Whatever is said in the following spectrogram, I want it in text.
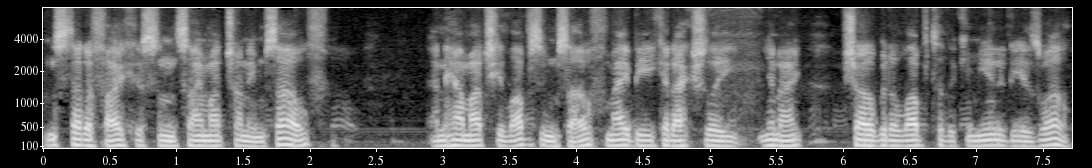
instead of focusing so much on himself, and how much he loves himself, maybe he could actually, you know, show a bit of love to the community as well.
